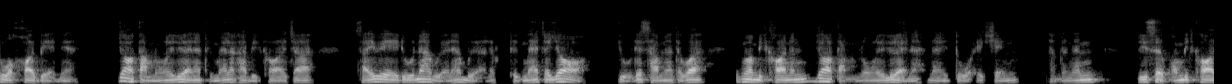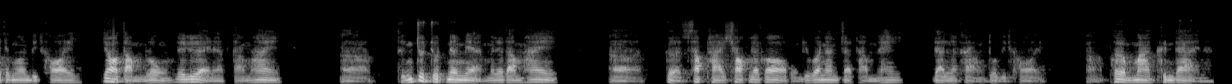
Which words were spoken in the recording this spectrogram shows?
ตัว Coinbase เนี่ยย่อต่ำลงเรื่อยๆนะถึงแม้ราคา Bitcoin จะไซด์เวย์ดูน่าเบื่อน่าเบื่อแล้วถึงแม้จะย่ออยู่ด้วยซ้ำนะแต่ว่า จำนวน Bitcoin นั้นย่อต่ำลงเรื่อยๆนะในตัว exchange ดังนั้น reserve ของ Bitcoin จำนวน Bitcoin ย่อต่ำลงเรื่อยๆนะครับทำให้ถึงจุดจุดหนึ่งเนี่ยมันจะทำให้เกิดซับพลายช็อคแล้วก็ผมคิดว่านั่นจะทำให้ดันราคาของตัว Bitcoin เพิ่มมากขึ้นได้นะ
